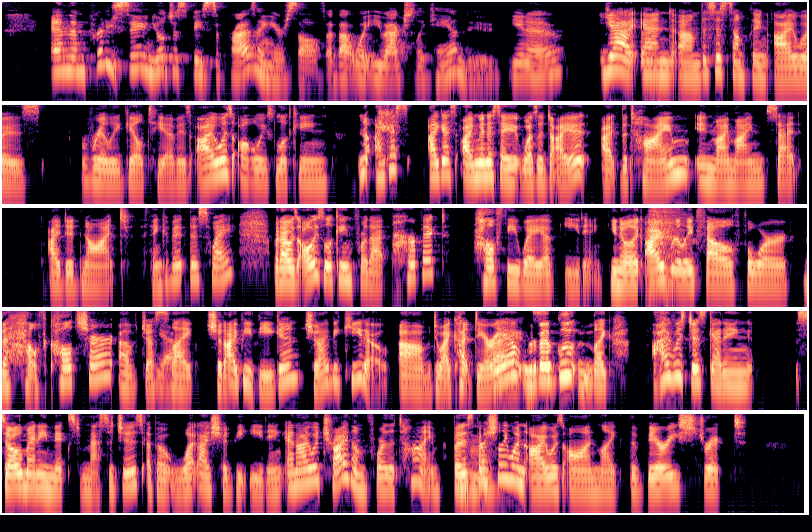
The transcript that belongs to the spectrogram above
And then pretty soon you'll just be surprising yourself about what you actually can do, you know? Yeah. And um, this is something I was really guilty of is I was always looking no, I guess I guess I'm going to say it was a diet at the time in my mindset. I did not think of it this way, but I was always looking for that perfect healthy way of eating. You know, like I really fell for the health culture of just yeah. like, should I be vegan? Should I be keto? Um, do I cut dairy right. out? What about gluten? Like I was just getting so many mixed messages about what I should be eating, and I would try them for the time. But mm-hmm. especially when I was on like the very strict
